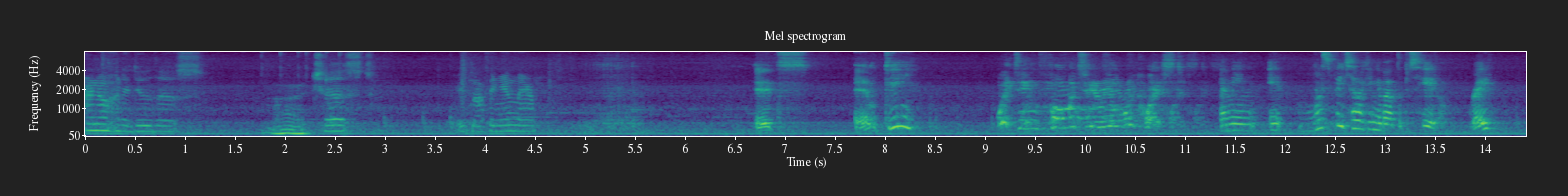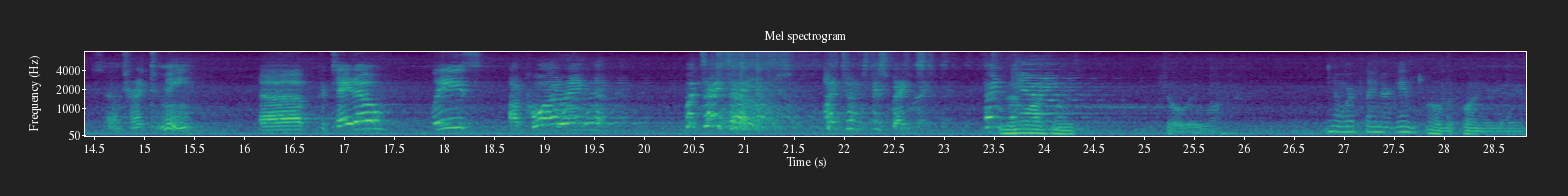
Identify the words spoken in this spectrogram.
I know how to do this. Alright. Just there's nothing in there. It's empty? Waiting for material request. I mean, it must be talking about the potato, right? Sounds right to me. Uh, potato, please? Acquiring potatoes. Items dispensed. Thank And then you. watching the show they watch. No, we're playing our game. Oh, they're playing their game.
